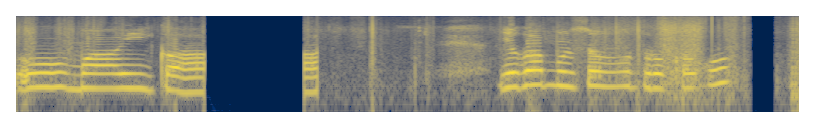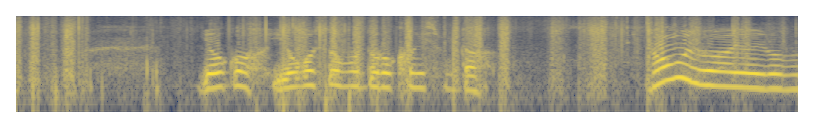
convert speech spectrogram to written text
오 마이 갓. 이거 한번 써보도록 하고, 요거, 요거 써보도록 하겠습니다. 너무 좋아요, 여러분.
